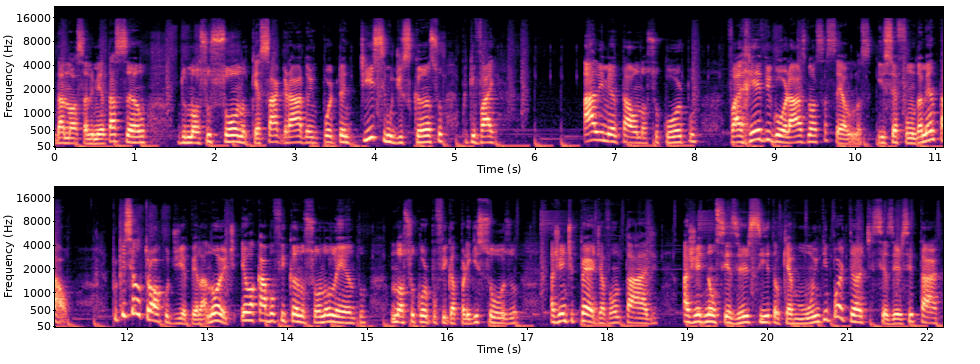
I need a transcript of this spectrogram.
da nossa alimentação, do nosso sono, que é sagrado, é um importantíssimo descanso, porque vai alimentar o nosso corpo, vai revigorar as nossas células. Isso é fundamental. Porque se eu troco o dia pela noite, eu acabo ficando sonolento, o nosso corpo fica preguiçoso, a gente perde a vontade, a gente não se exercita, o que é muito importante, se exercitar,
